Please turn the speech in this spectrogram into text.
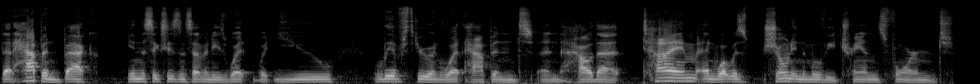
that happened back in the 60s and 70s, what, what you lived through and what happened, and how that time and what was shown in the movie transformed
